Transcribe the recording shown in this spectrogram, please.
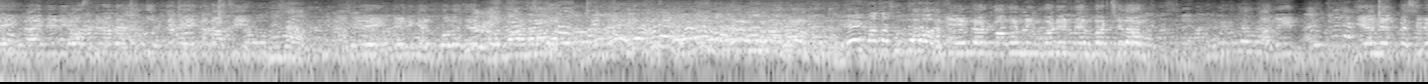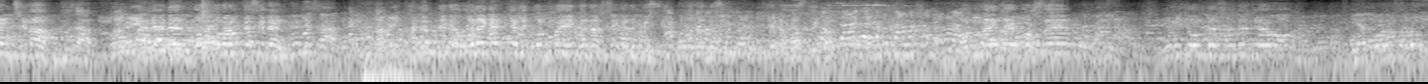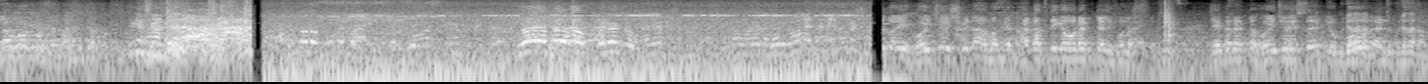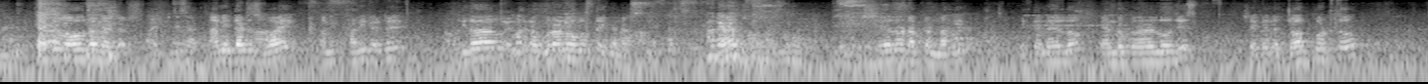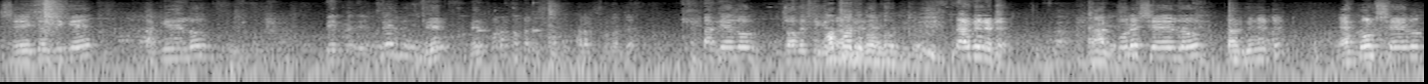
এই প্রাইভেট হসপিটালের শুরু থেকে এখানে আছি আমি এই মেডিকেল কলেজে আমি এটার গভর্নিং বডির মেম্বার ছিলাম। আমি ডিএমএর প্রেসিডেন্ট ছিলাম। আমি ট্যাবের বর্তমান প্রেসিডেন্ট আমি ঢাকার থেকে অনেকের টেলিফোন পাই, এখানে আসছি, এখানে দেখেছি। এটা হসপিটাল অন্যায় যে করছে, গুণীজনদের সাথে যে ব্যবহার করছে এই হইচই শুনে আমাকে ঢাকার থেকে অনেক টেলিফোন আসছে। যেখানে একটা হইচই হয়েছে matters. আমি দ্যাট ইজ ওয়াই আমি খালি পেটে খিদা মাথা ঘুরানো অবস্থা এখানে আসছি। হ্যাঁ? সে হলো ডক্টর নাহিদ এখানে এলো সেখানে জব করতো। সে এখান থেকে তাকে এলো তাকে এলো জবের থেকে টার্মিনেটেড তারপরে সে এলো টার্মিনেটেড এখন সে এলো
